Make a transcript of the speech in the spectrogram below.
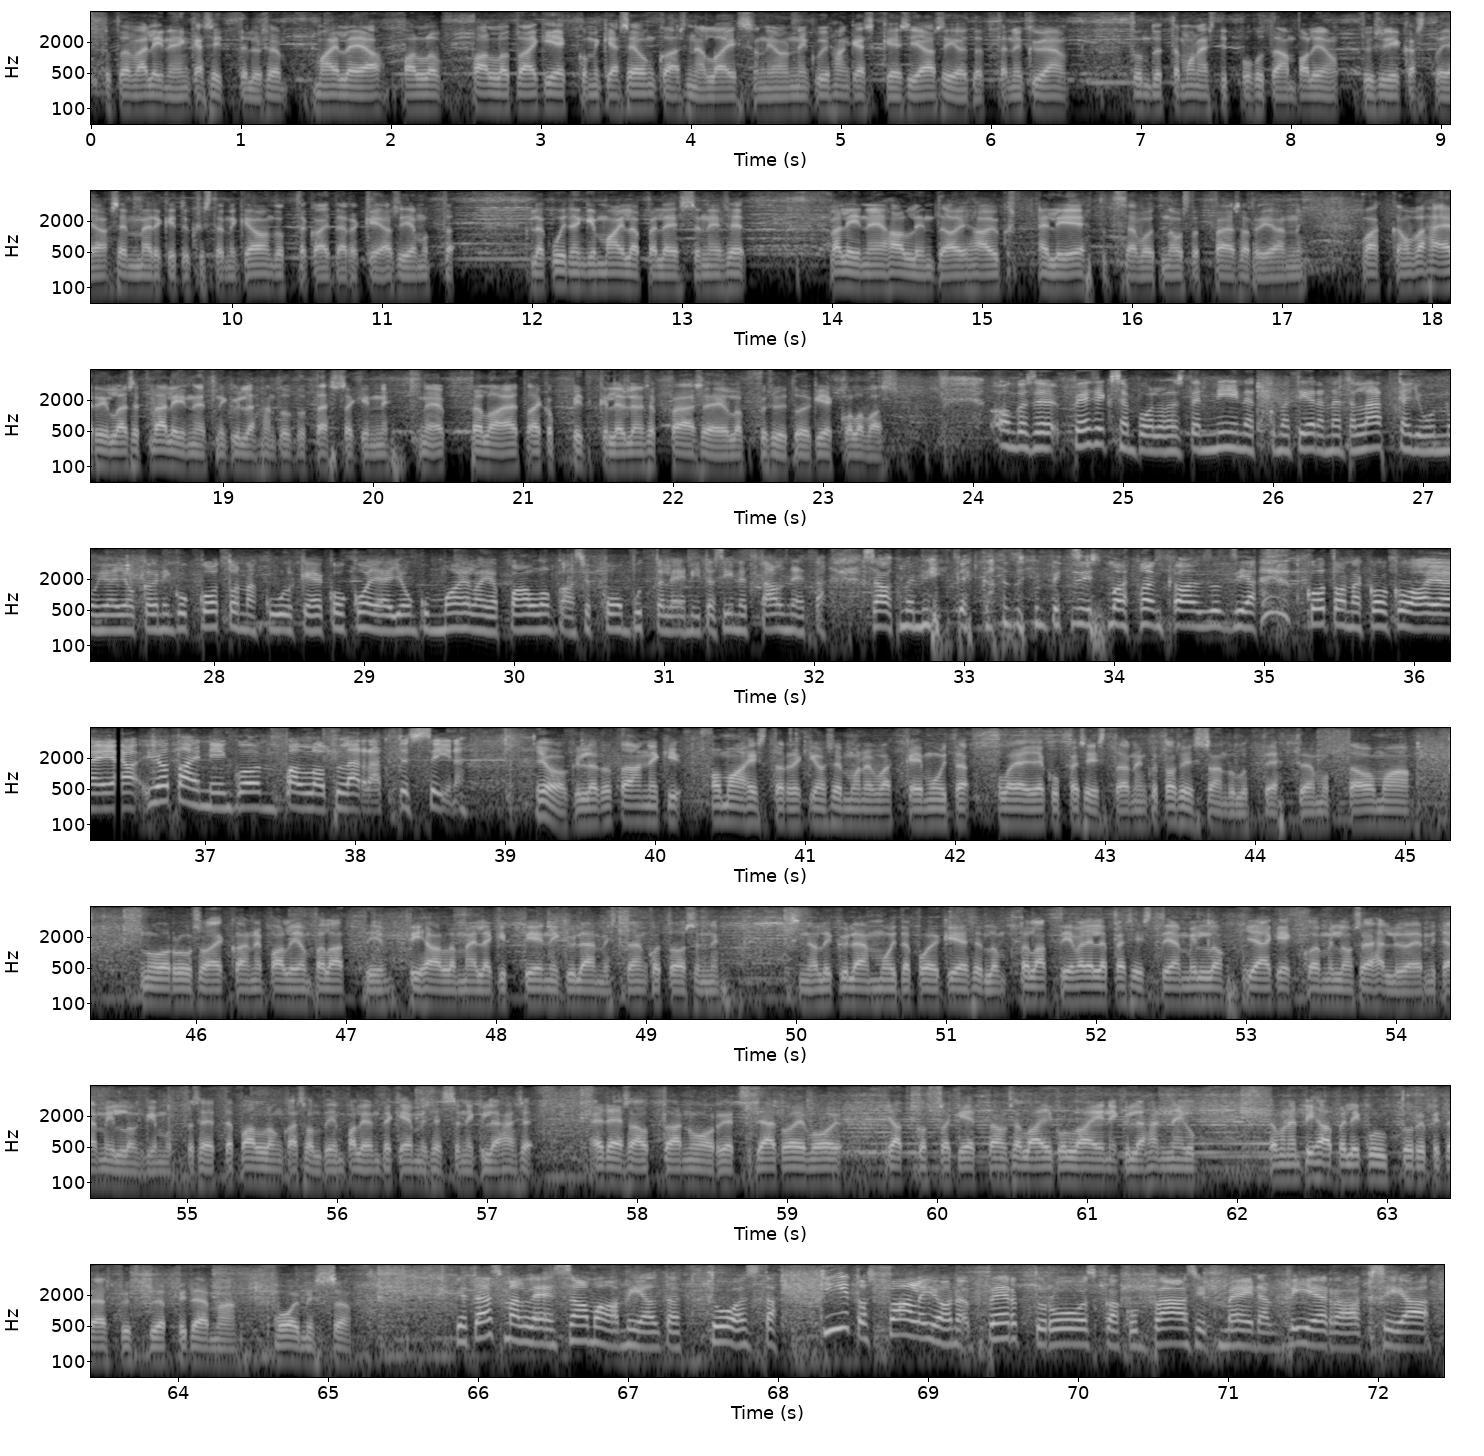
tota, välineen käsittely, se maile ja pallo, pallo tai kiekko, mikä se onkaan siinä lajissa, niin on niin kuin ihan keskeisiä asioita. Että nykyään tuntuu, että monesti puhutaan paljon fysiikasta ja sen merkityksestä, mikä on totta kai tärkeä asia, mutta kyllä kuitenkin mailapeleissä niin se välineen hallinta on ihan yksi eli ehto, että sä voit nousta pääsarjaan. Niin vaikka on vähän erilaiset välineet, niin kyllähän tuota tässäkin niin ne pelaajat aika pitkälle yleensä pääsee, jolla pysyy tuo kiekko lavassa. Onko se Pesiksen puolella sitten niin, että kun mä tiedän näitä lätkäjunnuja, joka niin kotona kulkee koko ajan jonkun mailan ja pallon kanssa ja pomputtelee niitä sinne tänne, että sä oot mennyt itse kanssa pesismailan kanssa siellä kotona koko ajan ja jotain niin kuin on palloa plärätty siinä. Joo, kyllä tota ainakin oma historiakin on semmoinen, vaikka ei muita lajeja kuin pesistä on niin kuin tosissaan tullut tehtyä, mutta omaa nuoruusaikaan ne paljon pelattiin pihalla meilläkin pieni kylä, mistä on kotoisin, niin siinä oli kylän muita poikia. Silloin pelattiin välillä pesistä ja milloin jääkiekkoa, milloin sählyä ja mitä milloinkin, mutta se, että pallon kanssa oltiin paljon tekemisessä, niin kyllähän se edesauttaa nuoria. Että sitä toivoo jatkossakin, että on se laji kuin laji, niin kyllähän niinku, tämmöinen pihapelikulttuuri pitäisi pystyä pitämään voimissaan. Ja täsmälleen samaa mieltä tuosta. Kiitos paljon Perttu Ruuska, kun pääsit meidän vieraaksi. Ja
